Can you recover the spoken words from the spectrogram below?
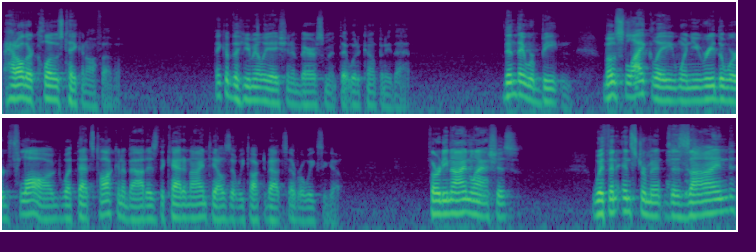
had all their clothes taken off of them. Think of the humiliation, embarrassment that would accompany that. Then they were beaten. Most likely, when you read the word flogged, what that's talking about is the cat o' nine tails that we talked about several weeks ago 39 lashes with an instrument designed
